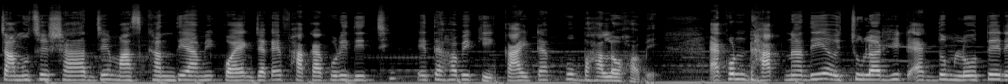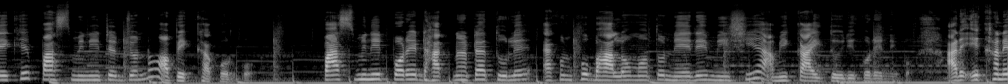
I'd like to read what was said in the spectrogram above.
চামচের সাহায্যে মাঝখান দিয়ে আমি কয়েক জায়গায় ফাঁকা করে দিচ্ছি। এতে হবে কি? কাইটা খুব ভালো হবে। এখন ঢাকনা দিয়ে ওই চুলার হিট একদম লোতে রেখে পাঁচ মিনিটের জন্য অপেক্ষা করব। পাঁচ মিনিট পরে ঢাকনাটা তুলে এখন খুব ভালো মতো নেড়ে মিশিয়ে আমি কাই তৈরি করে নেব। আর এখানে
